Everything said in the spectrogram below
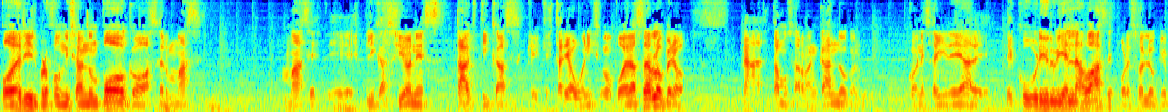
poder ir profundizando un poco, hacer más, más este, explicaciones tácticas, que, que estaría buenísimo poder hacerlo, pero nada, estamos arrancando con, con esa idea de, de cubrir bien las bases, por eso lo que,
